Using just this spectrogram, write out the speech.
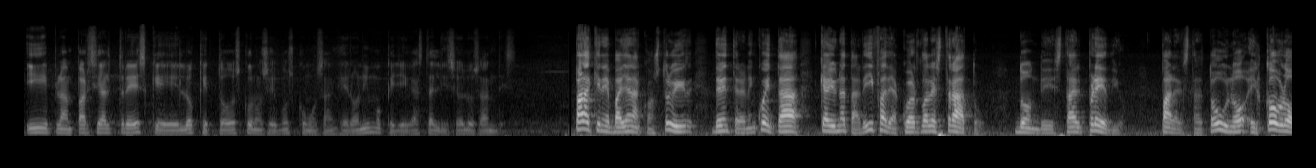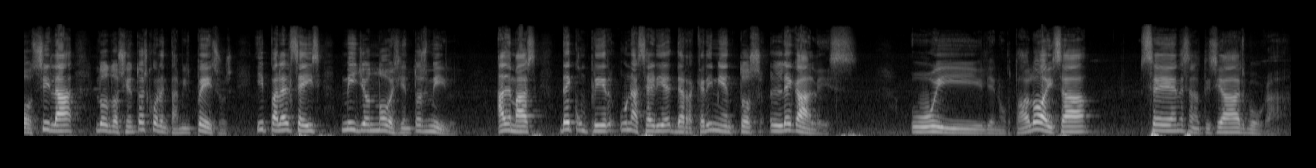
y Plan Parcial 3, que es lo que todos conocemos como San Jerónimo, que llega hasta el Liceo de los Andes. Para quienes vayan a construir, deben tener en cuenta que hay una tarifa de acuerdo al estrato, donde está el predio. Para el estrato 1, el cobro oscila los 240 mil pesos y para el 6, 1.900.000, además de cumplir una serie de requerimientos legales. William Hurtado Loaiza, CNS Noticias Buga.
